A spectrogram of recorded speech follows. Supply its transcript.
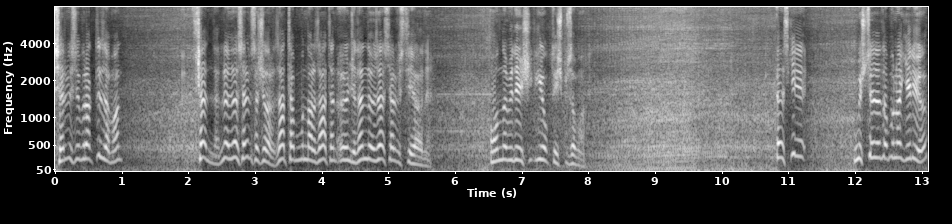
servisi bıraktığı zaman kendilerine özel servis açıyorlar. Zaten bunlar zaten önceden de özel servisti yani. Onda bir değişiklik yoktu hiçbir zaman. Eski müşteri de buna geliyor.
